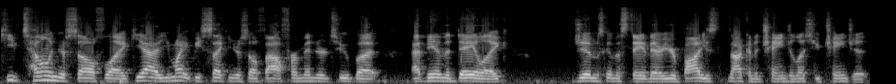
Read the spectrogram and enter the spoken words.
keep telling yourself like yeah you might be psyching yourself out for a minute or two but at the end of the day like gym's going to stay there. Your body's not going to change unless you change it.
